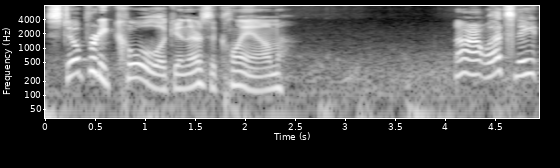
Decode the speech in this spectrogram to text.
Still pretty cool looking. There's the clam. Alright, well that's neat.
